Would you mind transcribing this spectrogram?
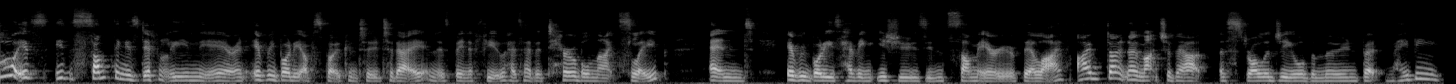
Oh, it's it's something is definitely in the air, and everybody I've spoken to today, and there's been a few, has had a terrible night's sleep, and everybody's having issues in some area of their life. I don't know much about astrology or the moon, but maybe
